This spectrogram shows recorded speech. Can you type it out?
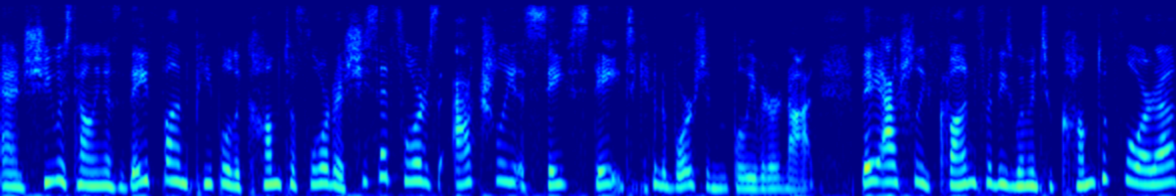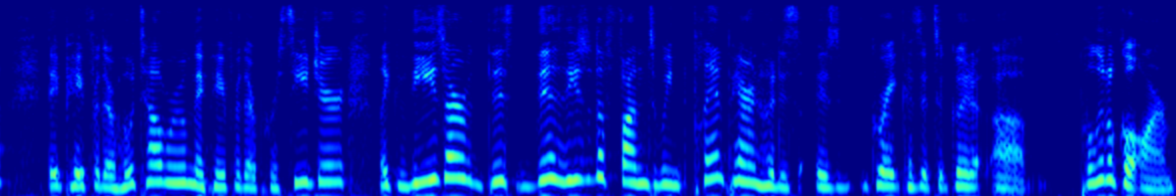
and she was telling us they fund people to come to Florida. She said Florida's actually a safe state to get an abortion, believe it or not. They actually fund for these women to come to Florida. They pay for their hotel room, they pay for their procedure. Like these are, this, this these are the funds we, Planned Parenthood is, is great because it's a good, uh, political arm.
